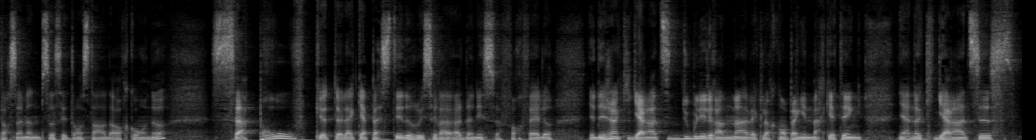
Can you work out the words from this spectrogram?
par semaine, puis ça, c'est ton standard qu'on a. Ça prouve que tu as la capacité de réussir à, donner ce forfait-là. Il y a des gens qui garantissent de doubler le rendement avec leur compagnie de marketing. Il y en a qui garantissent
